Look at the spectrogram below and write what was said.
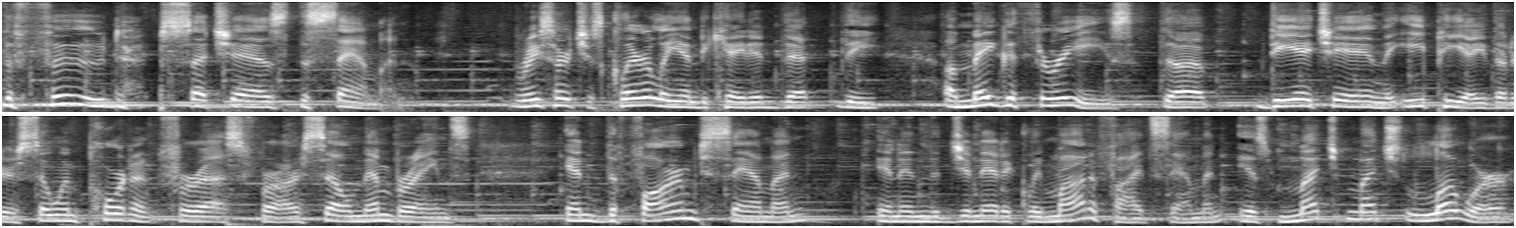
The food, such as the salmon, research has clearly indicated that the omega 3s, the DHA and the EPA that are so important for us for our cell membranes, and the farmed salmon and in the genetically modified salmon is much, much lower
